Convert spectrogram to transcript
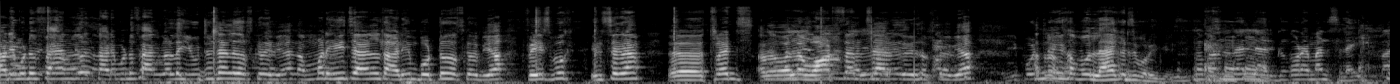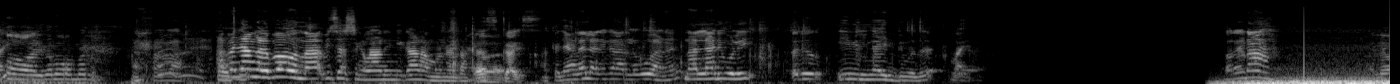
താടിമുട്ടും ഫാൻ താടിമുട്ടും ഫാനുകളുടെ യൂട്യൂബ് ചാനൽ സബ്സ്ക്രൈബ് ചെയ്യുക നമ്മുടെ ഈ ചാനൽ താടിയും പൊട്ടും സബ്സ്ക്രൈബ് ചെയ്യുക ഫേസ്ബുക്ക് ഇൻസ്റ്റാഗ്രാം ത്രെഡ്സ് അതുപോലെ വാട്സ്ആപ്പ് ചാനൽ സബ്സ്ക്രൈബ് ചെയ്യുക ഈ സംഭവം ലാഗ് അടിച്ച് പറയും എല്ലാവർക്കും? കുറെ മനസ്സിലായി. അപ്പൊ ഞങ്ങൾ പോകുന്ന വിശേഷങ്ങളാണ് ഇനി കാണാൻ പോകുന്നത് അപ്പൊ ഞങ്ങൾ എല്ലാവരും കാറിൽ പോവാണ്. നല്ല അടിപൊളി ഒരു ഈവനിങ് ആയിരിക്കും ഇത്. പറയടാ. ഹലോ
